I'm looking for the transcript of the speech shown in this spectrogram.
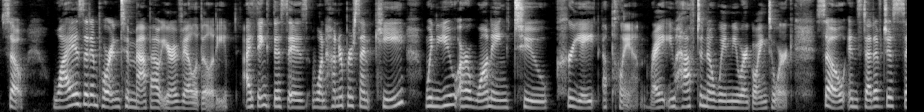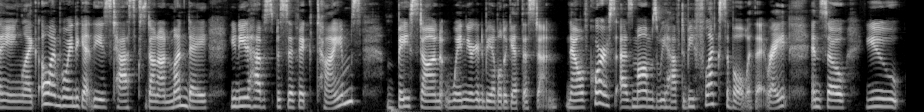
So, why is it important to map out your availability? I think this is 100% key when you are wanting to create a plan, right? You have to know when you are going to work. So instead of just saying, like, oh, I'm going to get these tasks done on Monday, you need to have specific times based on when you're going to be able to get this done. Now, of course, as moms, we have to be flexible with it, right? And so you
